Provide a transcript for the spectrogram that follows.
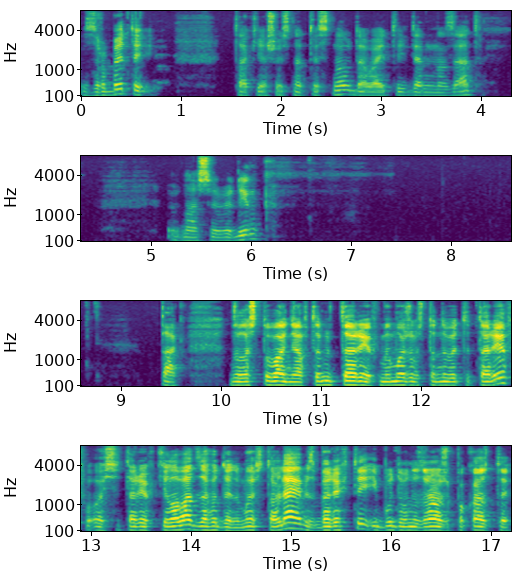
зробити. Так, я щось натиснув. Давайте йдемо назад в наш Evelink. Так, налаштування авто... тариф. Ми можемо встановити тариф. Ось тариф кВт за годину. Ми вставляємо, зберегти, і буде воно зразу показувати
